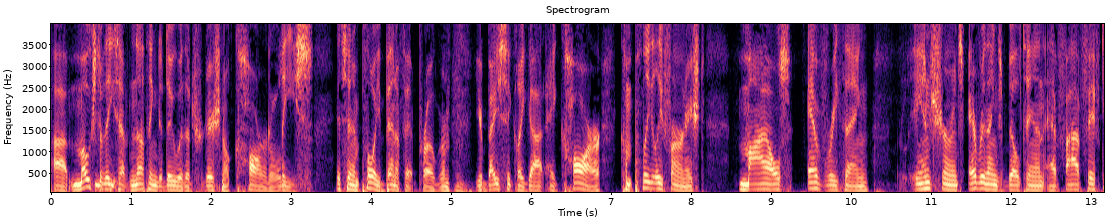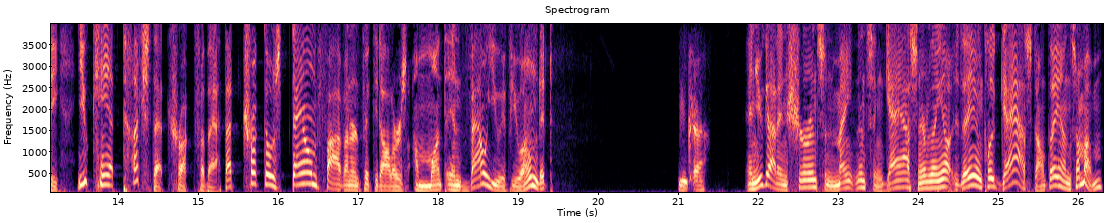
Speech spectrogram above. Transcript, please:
uh, most of these have nothing to do with a traditional car lease. It's an employee benefit program. You basically got a car completely furnished, miles, everything, insurance, everything's built in at 550. You can't touch that truck for that. That truck goes down $550 a month in value if you owned it. Okay. And you got insurance and maintenance and gas and everything else. They include gas, don't they, on some of them?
